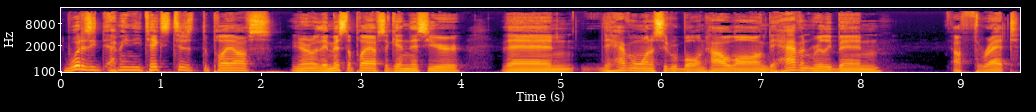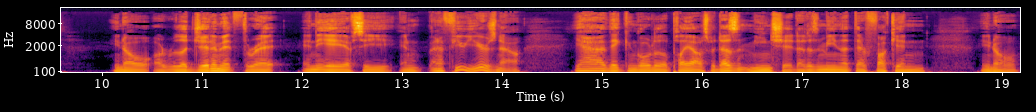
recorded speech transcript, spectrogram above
what is he? I mean, he takes it to the playoffs. You know, they missed the playoffs again this year. Then they haven't won a Super Bowl in how long? They haven't really been a threat, you know, a legitimate threat in the AFC in, in a few years now. Yeah, they can go to the playoffs, but doesn't mean shit. That doesn't mean that they're fucking, you know,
